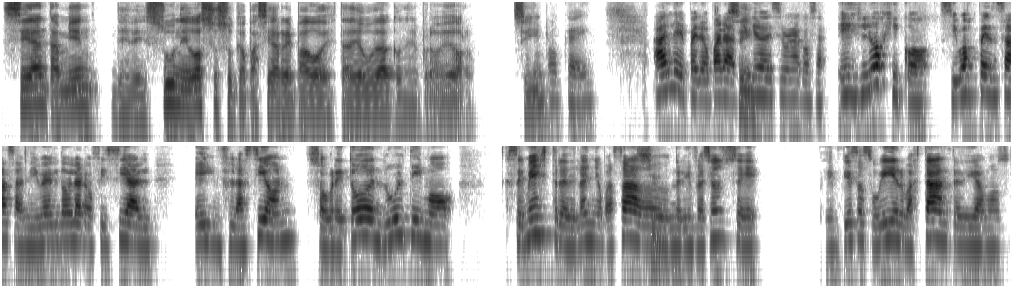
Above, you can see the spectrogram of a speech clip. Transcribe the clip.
sean también desde su negocio su capacidad de repago de esta deuda con el proveedor. ¿Sí? Ok. Ale, pero pará, te quiero decir una cosa. Es lógico, si vos pensás a nivel dólar oficial e inflación, sobre todo en el último semestre del año pasado, Sí. donde la inflación se empieza a subir bastante, digamos,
